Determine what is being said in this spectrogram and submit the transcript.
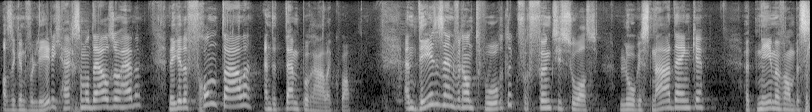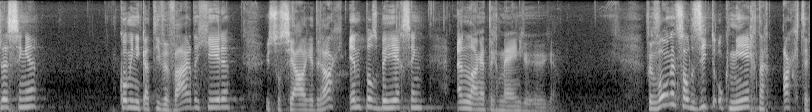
als ik een volledig hersenmodel zou hebben, liggen de frontale en de temporale kwap. En deze zijn verantwoordelijk voor functies zoals logisch nadenken, het nemen van beslissingen, communicatieve vaardigheden, uw sociaal gedrag, impulsbeheersing en lange termijn geheugen. Vervolgens zal de ziekte ook meer naar achter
